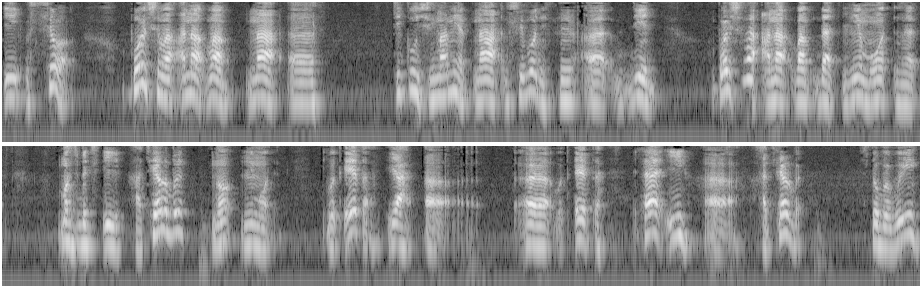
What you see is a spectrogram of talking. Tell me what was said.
И все. Большего она вам на э, текущий момент, на сегодняшний э, день, большего она вам дать не может. Может быть и хотела бы, но не может. И вот это я, э, э, вот это я и э, хотел бы, чтобы вы,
